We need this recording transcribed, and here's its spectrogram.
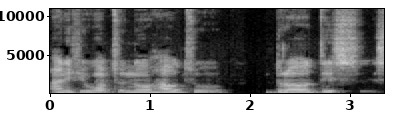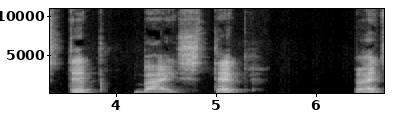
and if you want to know how to draw this step by step, right?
